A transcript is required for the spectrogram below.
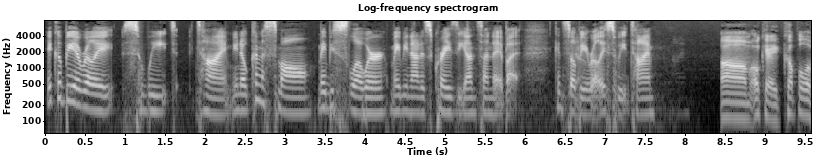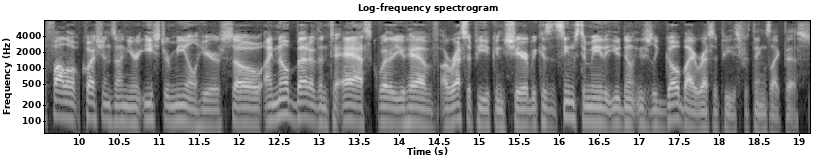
it could be a really sweet time, you know, kind of small, maybe slower, maybe not as crazy on Sunday, but it can still yeah. be a really sweet time. Um, okay, couple of follow up questions on your Easter meal here. So I know better than to ask whether you have a recipe you can share because it seems to me that you don't usually go by recipes for things like this.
